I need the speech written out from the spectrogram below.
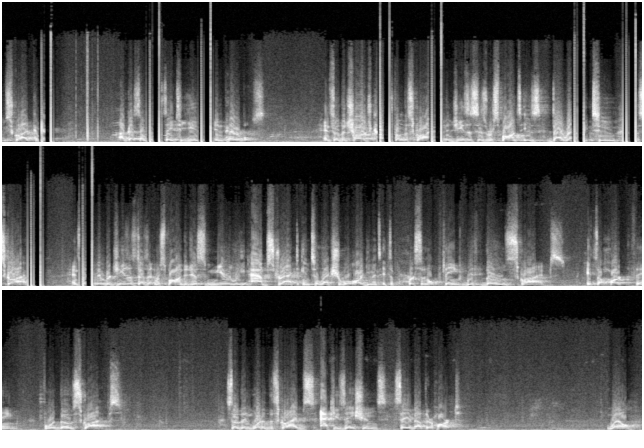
you scribe, come here. I've got something to say to you in parables. And so the charge comes from the scribe, and then Jesus' response is directly to the scribe. And so remember, Jesus doesn't respond to just merely abstract intellectual arguments. It's a personal thing with those scribes, it's a heart thing for those scribes. So then, what do the scribes' accusations say about their heart? Well,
